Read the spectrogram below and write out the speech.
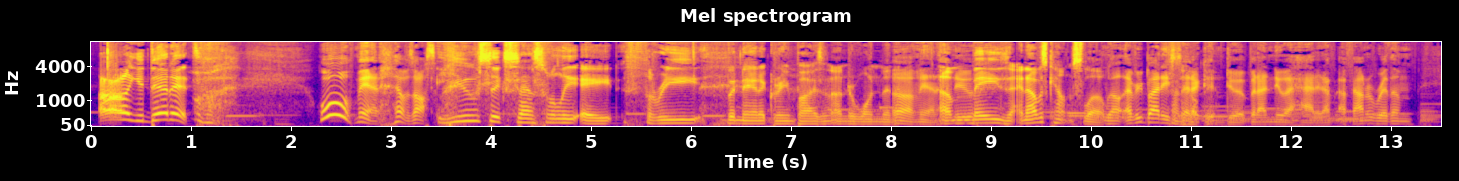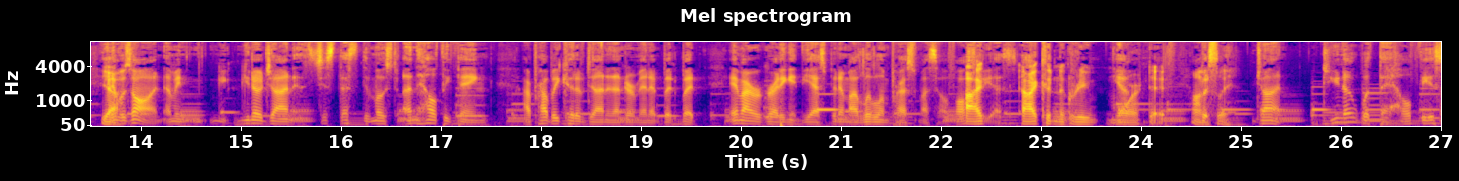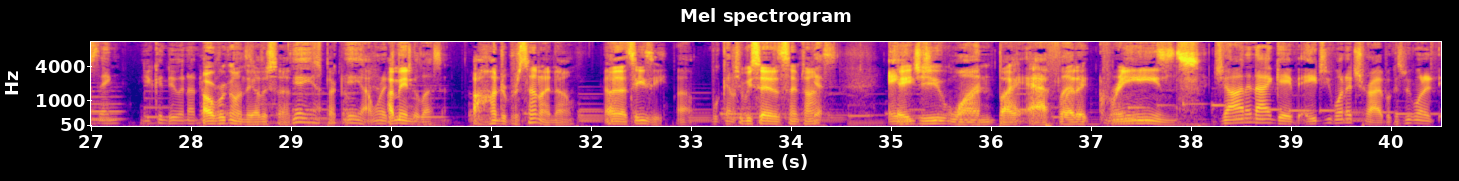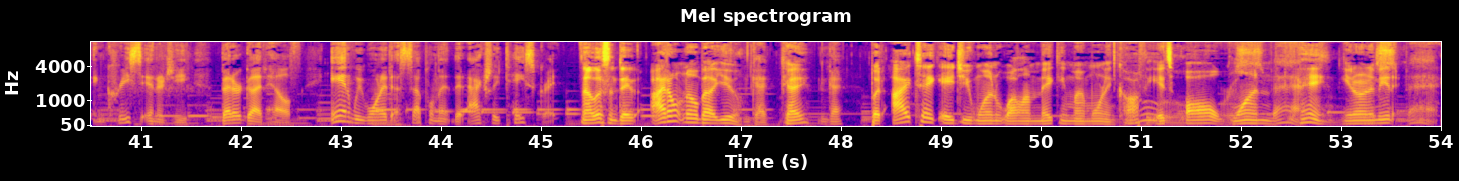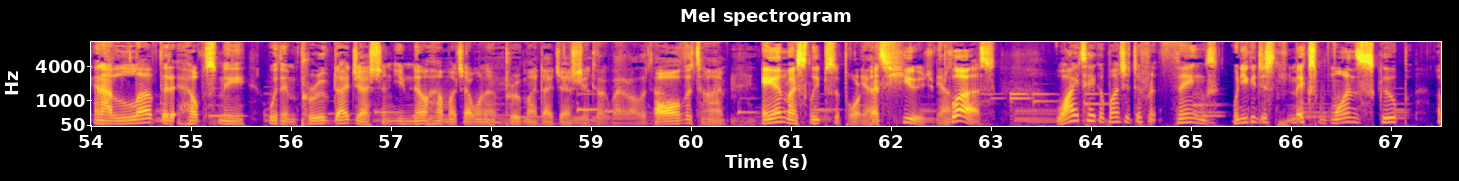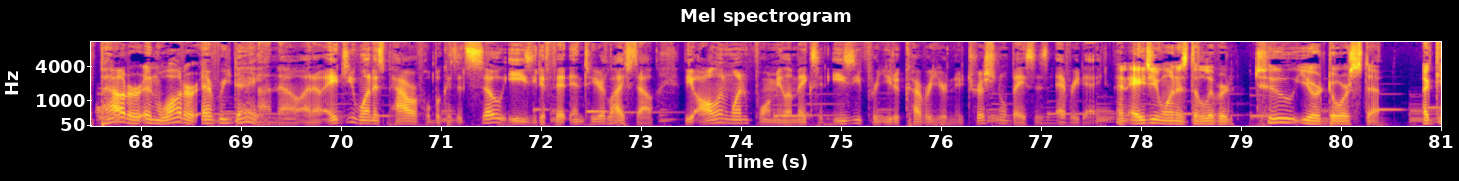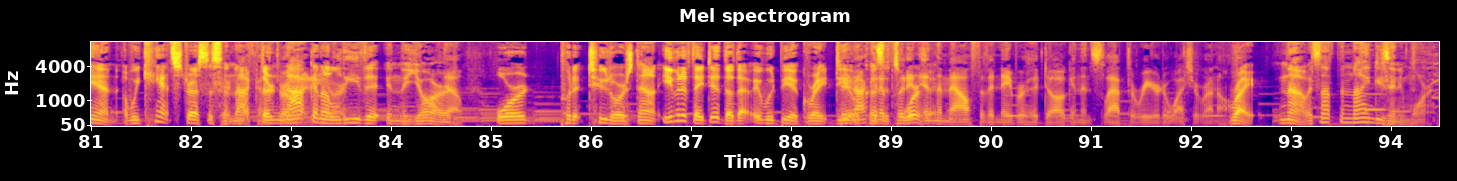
Oh, you did it. Woo, man, that was awesome. You successfully ate three banana cream pies in under one minute. Oh, man, I knew- amazing! And I was counting slow. Well, everybody Trying said I couldn't do it, but I knew I had it. I, I found a rhythm. Yeah. It was on. I mean, you, you know, John, it's just that's the most unhealthy thing I probably could have done in under a minute. But but am I regretting it? Yes. But am I a little impressed with myself? Also, I yes. I couldn't agree Yeah. more, Dave. Honestly. John, do you know what the healthiest thing you can do in under? oh, we're going the other side. Yeah, of the yeah, spectrum. yeah, yeah. I want to I teach mean, you a lesson. hundred percent. I know. Uh, that's easy. Uh, what kind Should of, we say it at the same time? Yes. AG1 by Athletic Greens. John and I gave AG1 a try because we wanted increased energy, better gut health, and we wanted a supplement that actually tastes great. Now listen, Dave. I don't know about you. Okay. Okay. Okay. But I take AG1 while I'm making my morning coffee. it's Ooh, all one thing. You know what I mean? And I love that it helps me with improved digestion. You know how much I want to mm. improve my You digestion talk about it all the time. all the time. Mm-hmm. And my sleep support. That's huge. Yeah. Plus, why take a bunch of different things when you can just mix one scoop of powder and water every day? I know, I know. AG1 is powerful because it's so easy to fit into your lifestyle. The all in one formula makes it easy for you to cover your nutritional bases every day. and AG1 is delivered to your doorstep. Again, we can't stress this They're not enough. gonna They're not going to leave it in the yard No. or put it two doors down. Even if they did, though, that it would be a great deal not going because to it's put worth it in it. the mouth of a neighborhood dog and then slap the rear to watch it run off. Right? No, it's not the '90s anymore.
